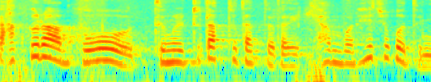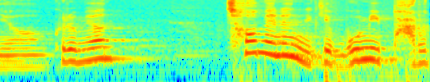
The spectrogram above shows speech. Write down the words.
딱 끌어안고 등을 투닥투닥투닥 이렇게 한번 해주거든요. 그러면 처음에는 이렇게 몸이 바로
